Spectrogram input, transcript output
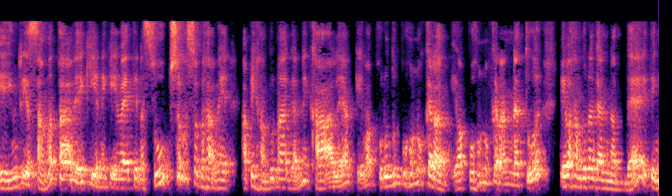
ඒ ඉන්ද්‍රිය සමතාවය කියන එකේ ඒවයි තියෙන සූක්ෂම ස්වභාවය අපි හඳුනාගන්නේ කාලයක් ඒවා පුරුදු පුහුණු කරද්දී. ඒවා පුහුණු කරන්නේ නැතුව ඒවා හඳුනා ගන්නත් බෑ. ඉතින්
